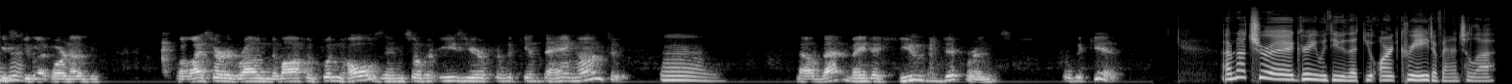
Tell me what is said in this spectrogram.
Piece of two by four. Now, this- well, I started rounding them off and putting holes in so they're easier for the kid to hang on to. Mm. Now that made a huge difference for the kid. I'm not sure I agree with you that you aren't creative, Angela.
